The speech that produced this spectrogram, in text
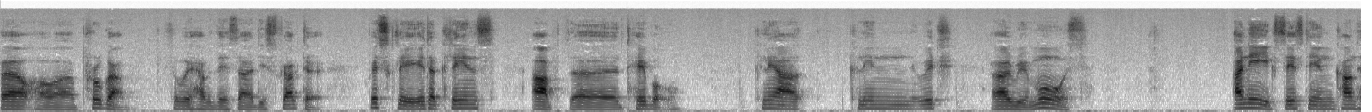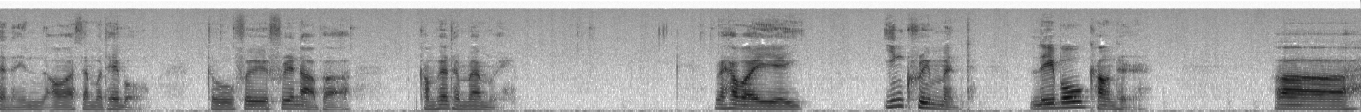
our program. So we have this uh, destructor. Basically, it cleans up the table, clean up, clean which uh, removes any existing content in our symbol table to free, free up uh, computer memory. We have a increment label counter. Uh,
